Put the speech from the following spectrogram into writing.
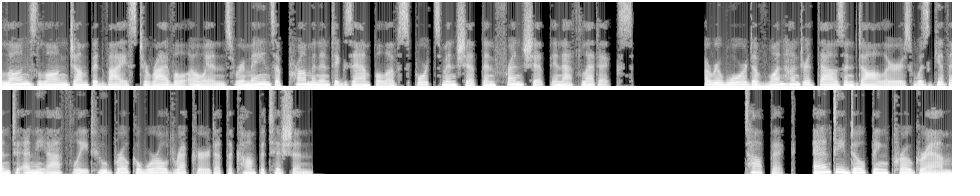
Long's long jump advice to rival Owens remains a prominent example of sportsmanship and friendship in athletics. A reward of $100,000 was given to any athlete who broke a world record at the competition. Anti-doping program.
